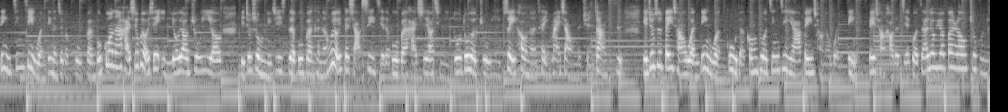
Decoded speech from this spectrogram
定、经济稳定的这个部分。不过呢，还是会有一些隐忧要注意哦。也就是我们女祭司的部分，可能会有一个小细节的部分，还是要请你多多的注意。最后呢，可以迈向我们的权杖四，也就是非常稳定稳固的工作经济呀，非常的稳定，非常好的结果在六月份喽。祝福您。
